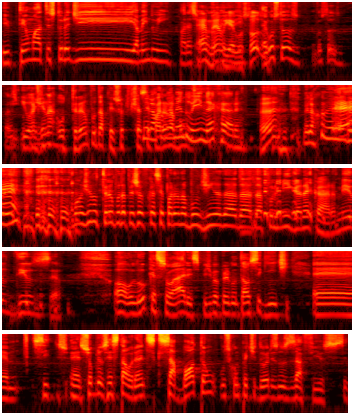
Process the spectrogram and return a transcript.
E tem uma textura de amendoim. Parece um É pouco mesmo? E é amendoim. gostoso? É gostoso, é gostoso. Parece E imagina o trampo da pessoa que fica Melhor separando a bundinha. Amendoim, né, cara? Hã? Melhor comer É. amendoim. Imagina o trampo da pessoa ficar separando a bundinha da, da, da formiga, né, cara? Meu Deus do céu. Ó, o Lucas Soares pediu pra perguntar o seguinte: é, se- é, sobre os restaurantes que sabotam os competidores nos desafios. Você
